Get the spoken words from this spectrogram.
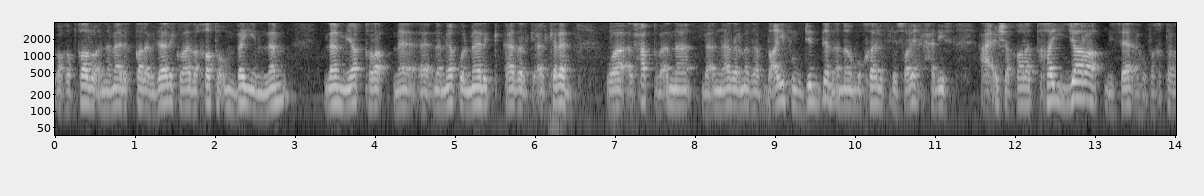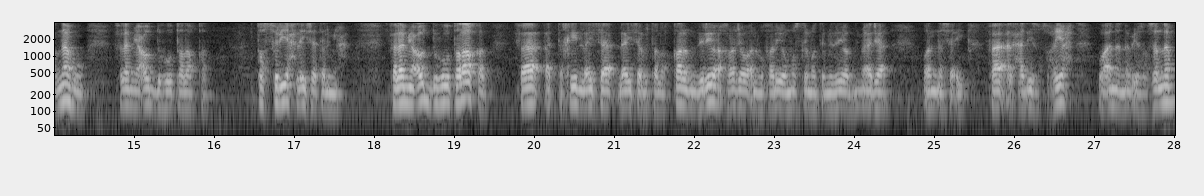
وقد قالوا أن مالك قال بذلك وهذا خطأ بين لم لم يقرأ ما لم يقل مالك هذا الكلام. والحق بأن بأن هذا المذهب ضعيف جدا أنه مخالف لصريح الحديث. عائشة قالت خير نساءه فاخترناه فلم يعده طلاقا. تصريح ليس تلميحا. فلم يعده طلاقا. فالتخيل ليس ليس بطلاق قال المنذري واخرجه البخاري ومسلم والترمذي وابن ماجه والنسائي. فالحديث صحيح وأن النبي صلى الله عليه وسلم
